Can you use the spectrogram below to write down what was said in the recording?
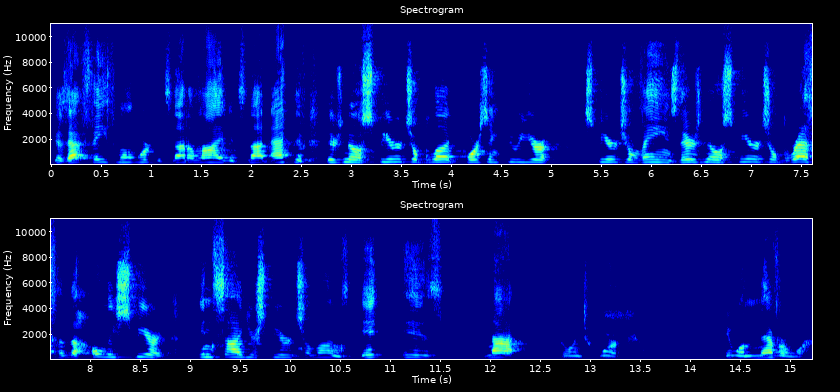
Because that faith won't work. It's not alive. It's not active. There's no spiritual blood coursing through your spiritual veins. There's no spiritual breath of the Holy Spirit inside your spiritual lungs. It is not going to work. It will never work.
